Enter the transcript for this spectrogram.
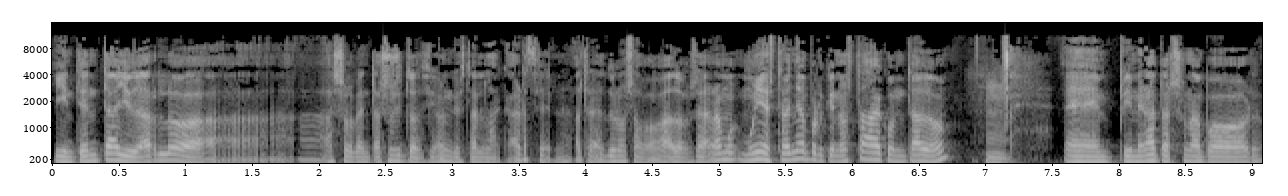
e intenta ayudarlo a, a solventar su situación, que está en la cárcel, a través de unos abogados. O sea, era muy, muy extraña porque no estaba contado Mm. En primera persona por,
